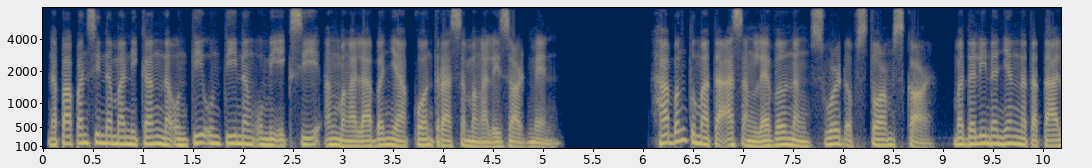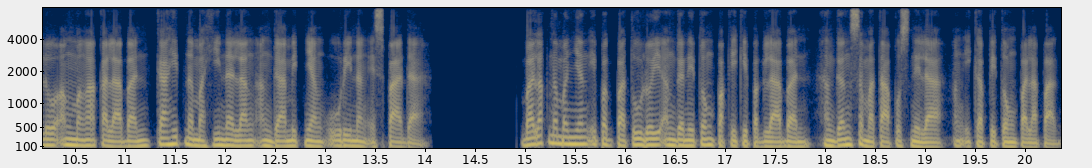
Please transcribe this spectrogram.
Napapansin naman ni Kang na unti-unti nang umiiksi ang mga laban niya kontra sa mga lizardmen. Habang tumataas ang level ng Sword of Storm Scar, madali na niyang natatalo ang mga kalaban kahit na mahina lang ang gamit niyang uri ng espada. Balak naman niyang ipagpatuloy ang ganitong pakikipaglaban hanggang sa matapos nila ang ikapitong palapag.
